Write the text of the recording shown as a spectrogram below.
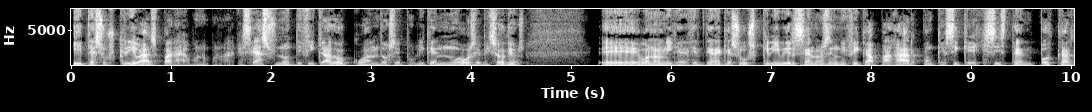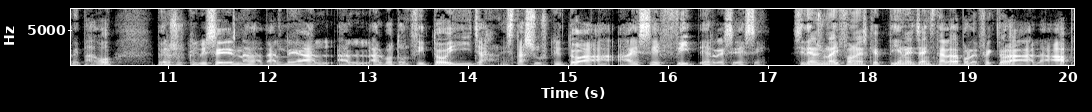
y te suscribas para, bueno, para que seas notificado cuando se publiquen nuevos episodios. Eh, bueno, ni que decir, tiene que suscribirse no significa pagar, aunque sí que existen podcasts de pago, pero suscribirse es nada, darle al, botoncito y ya, estás suscrito a, ese feed RSS. Si tienes un iPhone es que tienes ya instalada por defecto la, app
